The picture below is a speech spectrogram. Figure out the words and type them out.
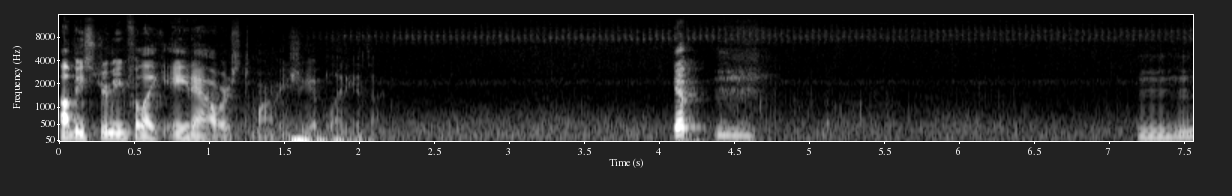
I'll be streaming for like eight hours tomorrow. You should get plenty of time. Yep. Mm-hmm.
